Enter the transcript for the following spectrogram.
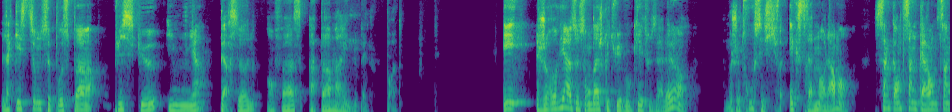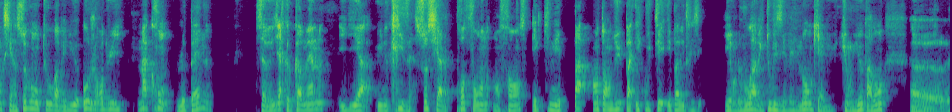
la question ne se pose pas puisque il n'y a personne en face à part Marine Le Pen. Et je reviens à ce sondage que tu évoquais tout à l'heure. Moi, je trouve ces chiffres extrêmement alarmants. 55-45, si un second tour avait lieu aujourd'hui, Macron-Le Pen, ça veut dire que quand même, il y a une crise sociale profonde en France et qui n'est pas entendue, pas écoutée et pas maîtrisée. Et on le voit avec tous les événements qui, ont lieu, pardon, euh,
